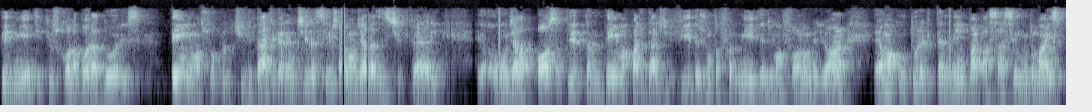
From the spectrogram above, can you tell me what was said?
permitem que os colaboradores tenham a sua produtividade garantida, seja onde elas estiverem, eh, onde ela possa ter também uma qualidade de vida junto à família de uma forma melhor, é uma cultura que também vai passar a ser muito mais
